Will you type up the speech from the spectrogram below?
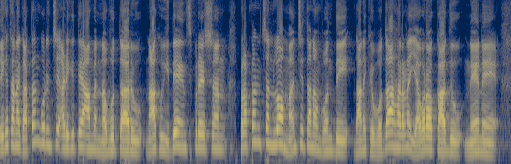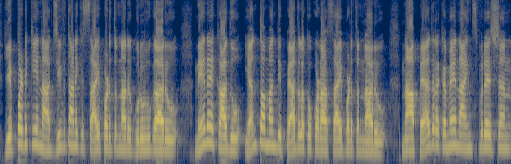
ఇక తన గతం గురించి అడిగితే ఆమె నవ్వుతారు. నాకు ఇదే ఇన్స్పిరేషన్. ప్రపంచంలో మంచితనం ఉంది. దానికి ఉదాహరణ ఎవరో కాదు నేనే. ఇప్పటికీ నా జీవితానికి సాయపడుతున్నారు గురువు గారు. నేనే కాదు ఎంతోమంది పేదలకు కూడా సాయపడుతున్నారు. నా పేదరికమే నా ఇన్స్పిరేషన్.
